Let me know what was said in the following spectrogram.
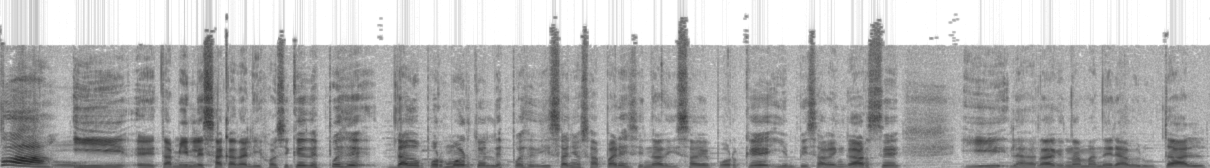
Uh. y eh, también le sacan al hijo. Así que después de, dado por muerto, él después de 10 años aparece y nadie sabe por qué y empieza a vengarse y la verdad que de una manera brutal,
